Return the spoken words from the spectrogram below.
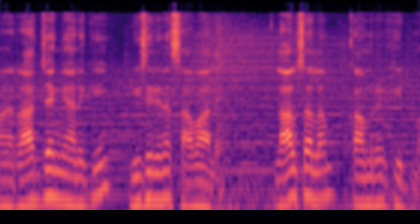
మన రాజ్యాంగానికి విసిరిన సవాలే. లాల్ సలాం కామ్రేడ్ హిడ్మా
